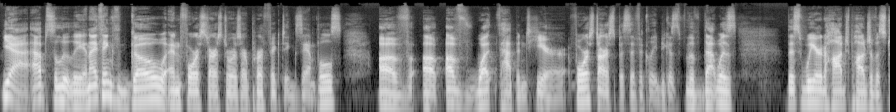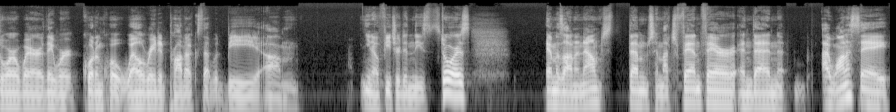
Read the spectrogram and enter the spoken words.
Yeah, absolutely. And I think Go and Four Star stores are perfect examples of uh, of what happened here. Four Star specifically, because the, that was this weird hodgepodge of a store where they were quote unquote well rated products that would be, um, you know, featured in these stores. Amazon announced them to much fanfare, and then I want to say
